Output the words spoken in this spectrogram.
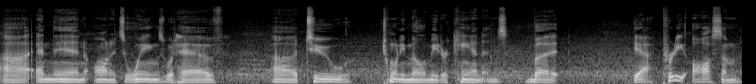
uh, and then on its wings would have uh, two 20 millimeter cannons. But yeah, pretty awesome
